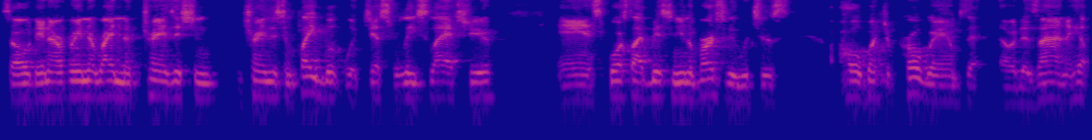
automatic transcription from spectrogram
So then I ended up writing the transition transition playbook, which just released last year and Sports Life Business University, which is a whole bunch of programs that are designed to help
